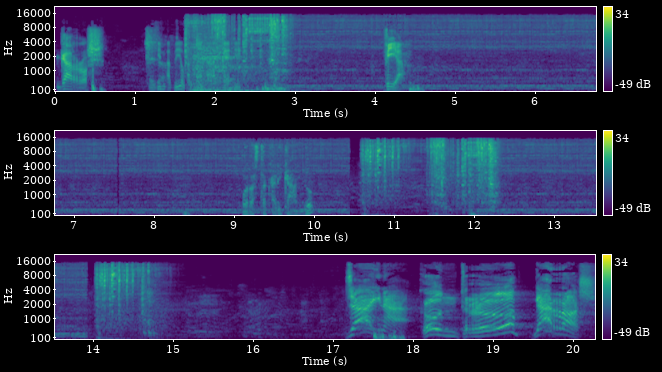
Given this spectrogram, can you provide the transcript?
Garrosh, 10. Esatto. Via. Ora sta caricando. Jaina contro Garrosh.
